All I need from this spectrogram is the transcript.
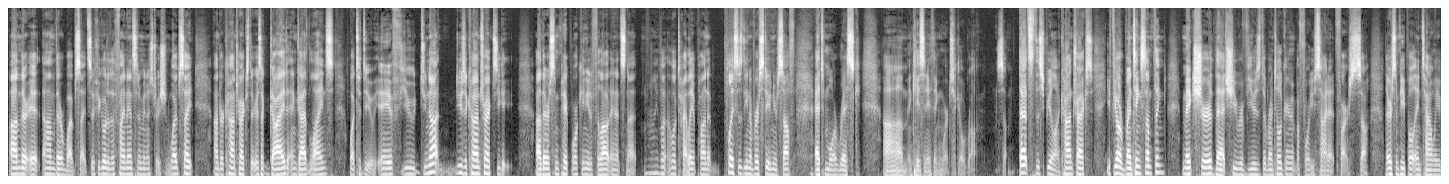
on their it, on their website. So if you go to the Finance and Administration website under contracts, there is a guide and guidelines what to do. If you do not use a contract, you get uh, there's some paperwork you need to fill out, and it's not really looked highly upon. It places the university and yourself at more risk um, in case anything were to go wrong. So that's the spiel on contracts. If you are renting something, make sure that she reviews the rental agreement before you sign it first. So there are some people in town we,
